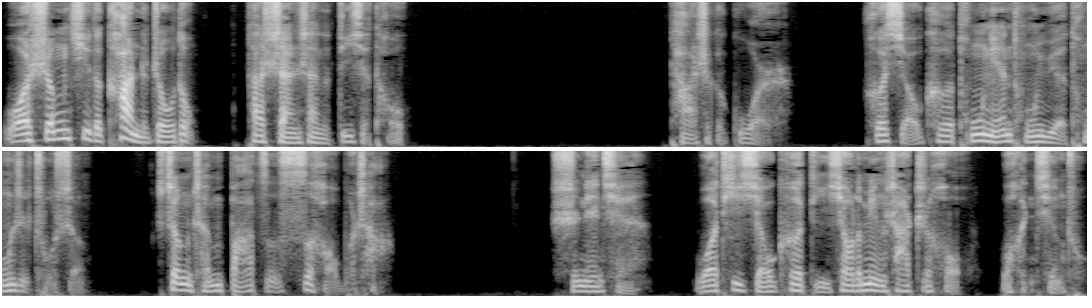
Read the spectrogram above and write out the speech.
我生气的看着周栋，他讪讪的低下头。他是个孤儿，和小柯同年同月同日出生，生辰八字丝毫不差。十年前，我替小柯抵消了命煞之后，我很清楚，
